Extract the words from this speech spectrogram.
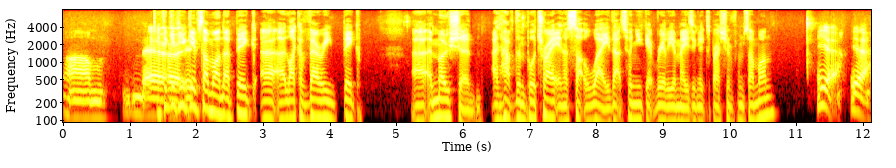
Um, I think if you uh, give someone a big, uh, uh, like a very big uh, emotion and have them portray it in a subtle way, that's when you get really amazing expression from someone. yeah, yeah,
